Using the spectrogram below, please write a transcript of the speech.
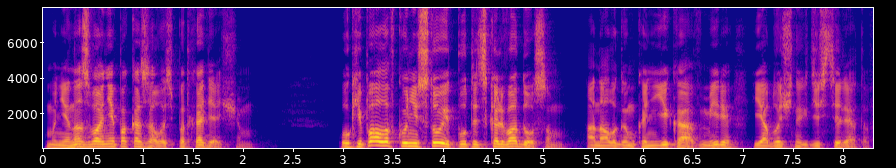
Мне название показалось подходящим. Укипаловку не стоит путать с кальвадосом, аналогом коньяка в мире яблочных дистиллятов.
